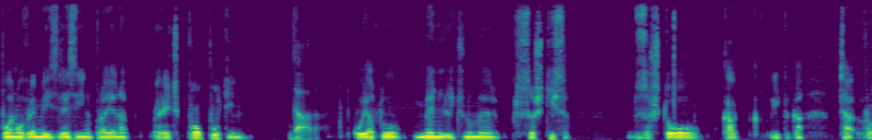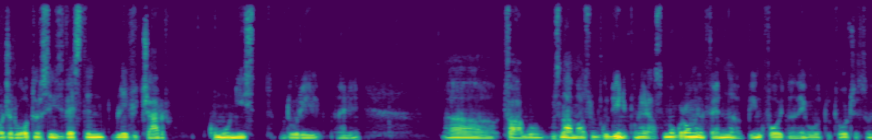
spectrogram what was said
По едно време излезе и направи една реч про Путин, да, да. която мене лично ме същиса. Защо, как и така. Та, Роджер Уотърс е известен левичар, комунист, дори. Нали? А, това го знам аз от години, поне аз съм огромен фен на Пинк Флойд, на неговото творчество.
